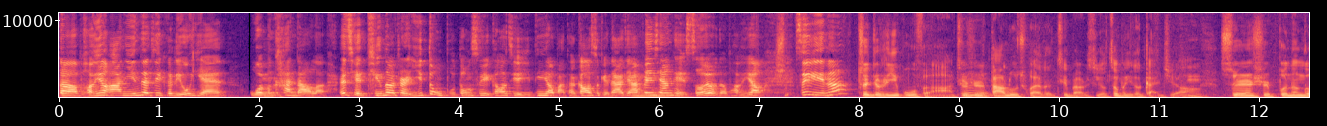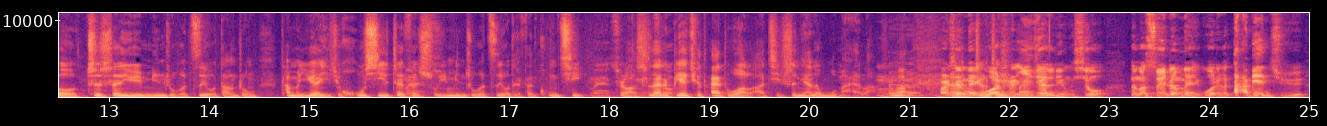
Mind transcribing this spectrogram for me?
的朋友啊，您的这个留言。我们看到了，而且停到这儿一动不动，所以高杰一定要把它告诉给大家，分享给所有的朋友。所以呢，这就是一部分啊，嗯就是大陆出来的，基本上是有这么一个感觉啊。虽然是不能够置身于民主和自由当中，他们愿意去呼吸这份属于民主和自由的这份空气是吧？实在是憋屈太多了啊，几十年的雾霾了，是吧？而且美国是意见领袖，那么随着美国这个大变局，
